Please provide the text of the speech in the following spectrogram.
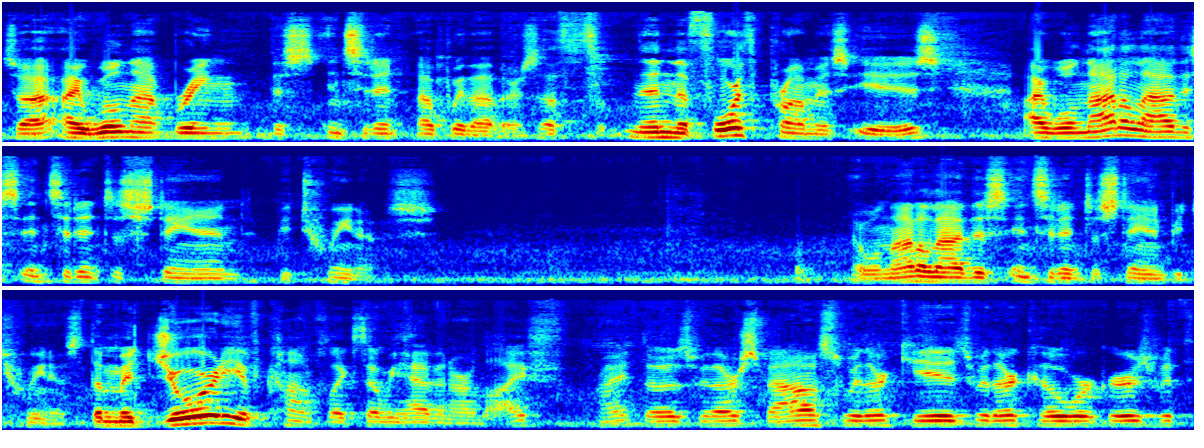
So I, I will not bring this incident up with others. Then the fourth promise is, I will not allow this incident to stand between us. I will not allow this incident to stand between us. The majority of conflicts that we have in our life, right, those with our spouse, with our kids, with our coworkers, with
